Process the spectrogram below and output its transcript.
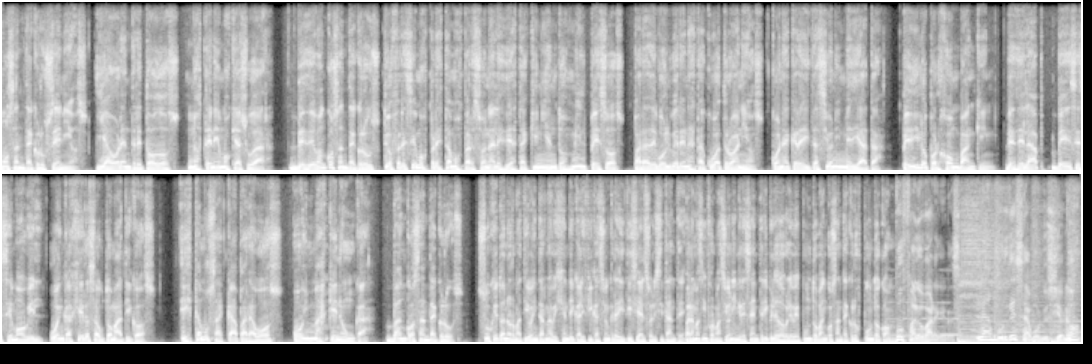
Somos santacruceños y ahora entre todos nos tenemos que ayudar. Desde Banco Santa Cruz te ofrecemos préstamos personales de hasta 500 mil pesos para devolver en hasta cuatro años, con acreditación inmediata. Pedilo por Home Banking, desde la app BSC Móvil o en cajeros automáticos. Estamos acá para vos hoy más que nunca. Banco Santa Cruz. Sujeto a normativa interna vigente y calificación crediticia del solicitante. Para más información ingresa en www.bancosantacruz.com. Buffalo Burgers. La hamburguesa evolucionó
